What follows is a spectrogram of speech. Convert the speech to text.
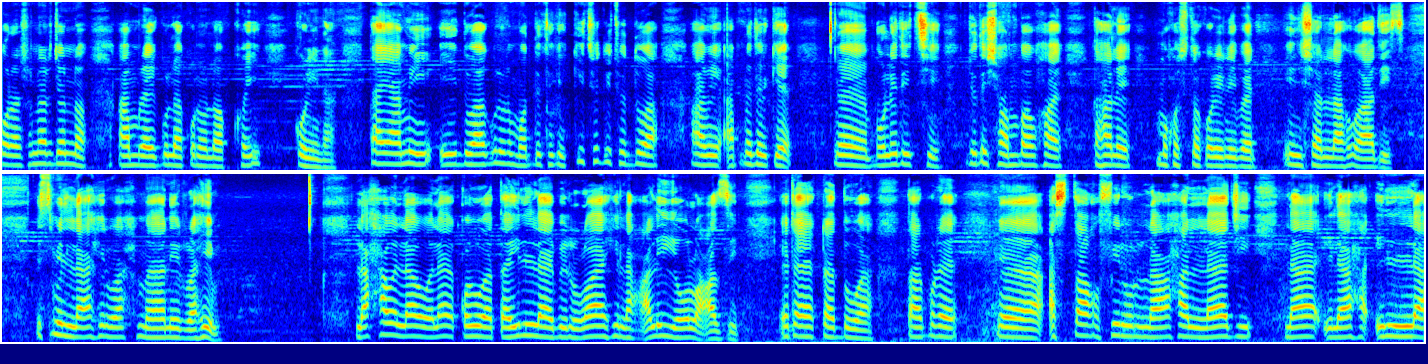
পড়াশোনার জন্য আমরা এগুলা কোনো লক্ষ্যই করি না। তাই আমি এই দোয়াগুলোর মধ্যে থেকে কিছু কিছু দোয়া আমি আপনাদেরকে বলে দিচ্ছি। যদি সম্ভব হয়, তাহলে মুখস্থ করে নেবেন। ইনশাল্লাহ আজিজ। বিসমিল্লাহির রহমানির রহিম। লা হাওলা ওয়ালা কুওয়াতা ইল্লা বিল্লাহিল আলিয়্যুল আযীম। এটা একটা দোয়া। তারপরে আস্তাগফিরুল্লাহ আল্লাজি লা ইলাহা ইল্লা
